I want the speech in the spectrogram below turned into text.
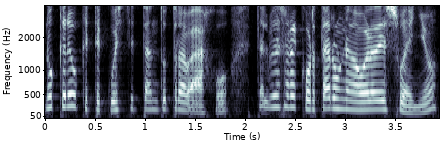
no creo que te cueste tanto trabajo, tal vez recortar una hora de sueño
